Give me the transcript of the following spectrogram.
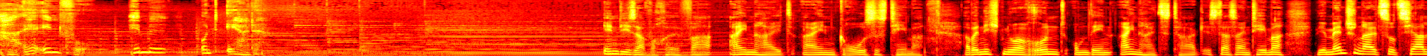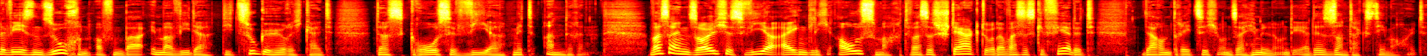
HR Info. Himmel und Erde. In dieser Woche war Einheit ein großes Thema. Aber nicht nur rund um den Einheitstag ist das ein Thema. Wir Menschen als soziale Wesen suchen offenbar immer wieder die Zugehörigkeit, das große Wir mit anderen. Was ein solches Wir eigentlich ausmacht, was es stärkt oder was es gefährdet, darum dreht sich unser Himmel und Erde Sonntagsthema heute.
